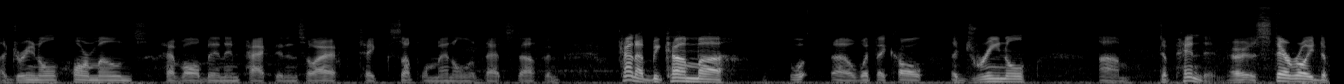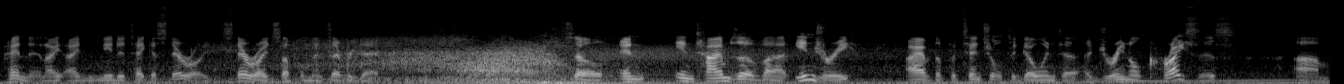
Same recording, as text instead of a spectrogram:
adrenal hormones have all been impacted, and so I have to take supplemental of that stuff and kind of become uh, uh, what they call adrenal um, dependent or steroid dependent. I, I, need to take a steroid steroid supplements every day. So, and in times of uh, injury, I have the potential to go into adrenal crisis. Um,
